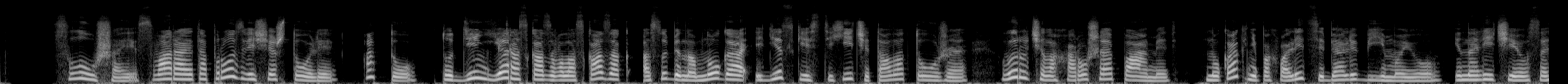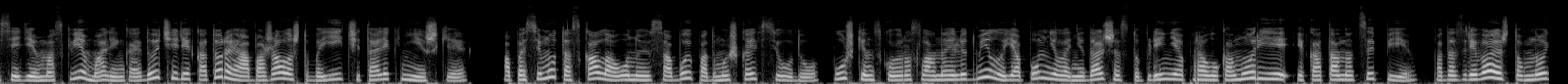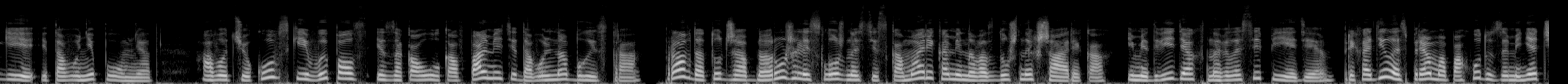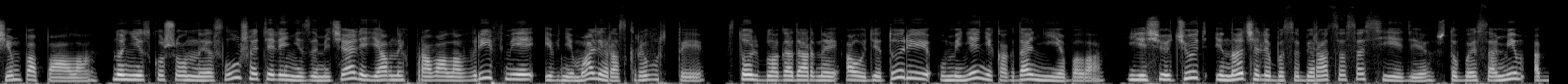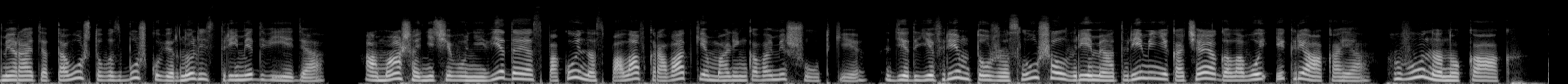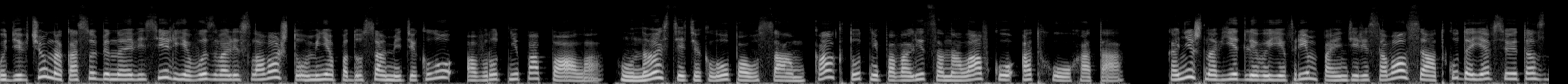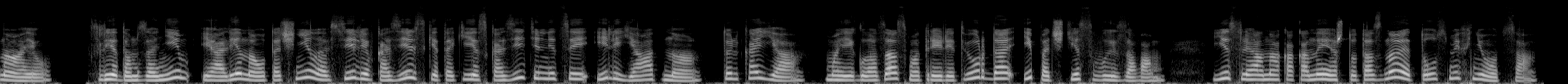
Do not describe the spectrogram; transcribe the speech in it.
«Слушай, Свара это прозвище, что ли?» «А то». В тот день я рассказывала сказок особенно много и детские стихи читала тоже. Выручила хорошая память. Но как не похвалить себя любимую? И наличие у соседей в Москве маленькой дочери, которая обожала, чтобы ей читали книжки. А посему таскала оную с собой под мышкой всюду. Пушкинскую Руслана и Людмилу я помнила не дальше вступления про лукоморье и кота на цепи, подозревая, что многие и того не помнят. А вот Чуковский выполз из закоулка в памяти довольно быстро. Правда, тут же обнаружились сложности с комариками на воздушных шариках и медведях на велосипеде. Приходилось прямо по ходу заменять чем попало. Но неискушенные слушатели не замечали явных провалов в рифме и внимали, раскрыв рты. Столь благодарной аудитории у меня никогда не было. Еще чуть и начали бы собираться соседи, чтобы самим обмирать от того, что в избушку вернулись три медведя, а Маша, ничего не ведая, спокойно спала в кроватке маленького Мишутки. Дед Ефрем тоже слушал, время от времени качая головой и крякая. «Вон оно как!» У девчонок особенное веселье вызвали слова, что у меня под усами текло, а в рот не попало. У Насти текло по усам, как тут не повалиться на лавку от хохота. Конечно, въедливый Ефрем поинтересовался, откуда я все это знаю. Следом за ним и Алена уточнила, все ли в Козельске такие сказительницы или я одна. Только я. Мои глаза смотрели твердо и почти с вызовом. Если она, как Анея, что-то знает, то усмехнется.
